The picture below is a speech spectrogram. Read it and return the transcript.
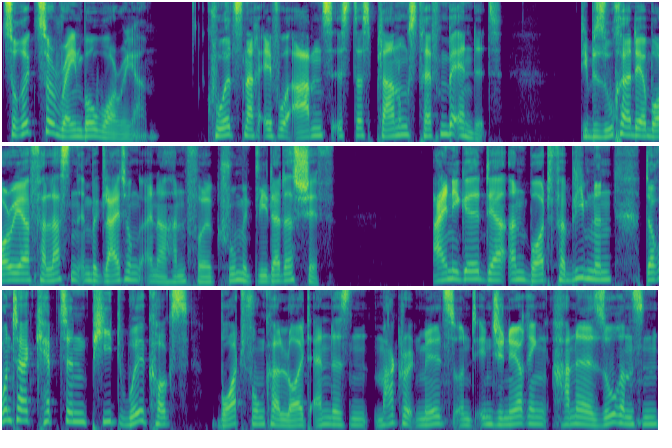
Zurück zur Rainbow Warrior. Kurz nach 11 Uhr abends ist das Planungstreffen beendet. Die Besucher der Warrior verlassen in Begleitung einer Handvoll Crewmitglieder das Schiff. Einige der an Bord Verbliebenen, darunter Captain Pete Wilcox, Bordfunker Lloyd Anderson, Margaret Mills und Ingenieurin Hanne Sorensen,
